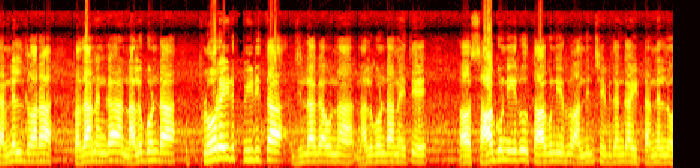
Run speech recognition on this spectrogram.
టన్నెల్ ద్వారా ప్రధానంగా నల్గొండ ఫ్లోరైడ్ పీడిత జిల్లాగా ఉన్న నల్గొండనైతే సాగునీరు తాగునీరు అందించే విధంగా ఈ టన్నెల్ను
